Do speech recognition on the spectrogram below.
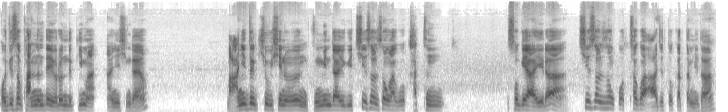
어디서 봤는데 이런 느낌 아, 아니신가요? 많이들 키우시는 국민다육이 치설송하고 같은 속의 아이라 치설송 꽃하고 아주 똑같답니다.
